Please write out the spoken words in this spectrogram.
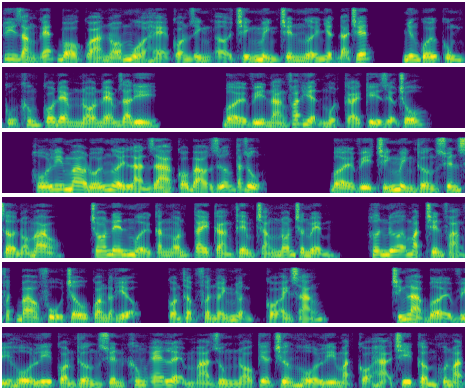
tuy rằng ghét bỏ quá nó mùa hè còn dính ở chính mình trên người nhiệt đã chết, nhưng cuối cùng cũng không có đem nó ném ra đi. Bởi vì nàng phát hiện một cái kỳ diệu chỗ. Hồ ly mao đối người làn da có bảo dưỡng tác dụng. Bởi vì chính mình thường xuyên sờ nó mao, cho nên 10 căn ngón tay càng thêm trắng non chân mềm, hơn nữa mặt trên phảng phất bao phủ châu quang đặc hiệu, còn thập phần ánh nhuận có ánh sáng. Chính là bởi vì hồ ly còn thường xuyên không e lệ mà dùng nó kia trương hồ ly mặt cọ hạ chi cẩm khuôn mặt,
